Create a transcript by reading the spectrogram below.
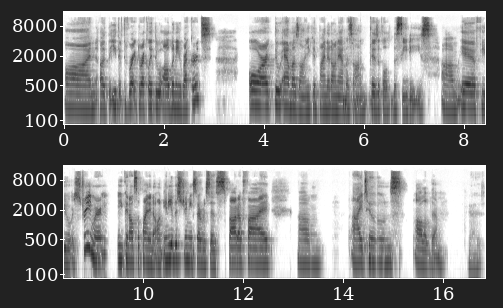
on uh, either direct, directly through Albany Records or through Amazon. You can find it on Amazon, physical, the CDs. Um, if you're a streamer, you can also find it on any of the streaming services, Spotify, um, iTunes, all of them. It.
